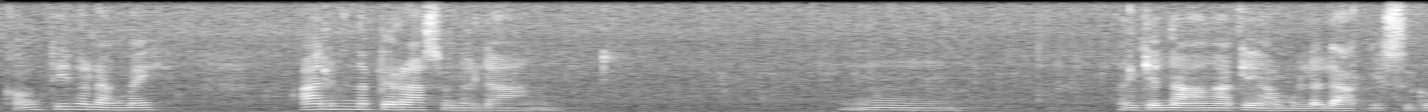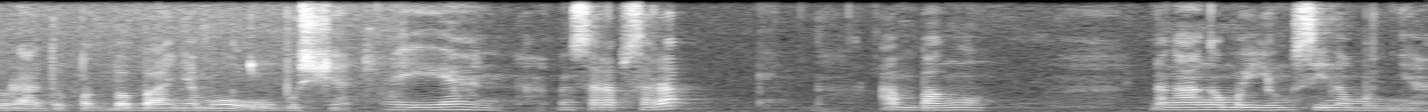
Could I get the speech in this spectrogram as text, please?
Kaunti na lang. May anim na peraso na lang. Hmm. Nandiyan na ang aking among lalaki. Sigurado, pagbaba niya, mauubos yan. Ayan. Ang sarap-sarap. Ang bango. Nangangamoy yung cinnamon niya.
